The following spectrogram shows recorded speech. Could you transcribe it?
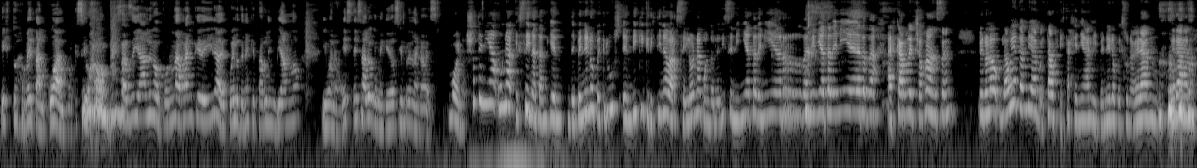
esto es re tal cual, porque si vos rompes así algo por un arranque de ira, después lo tenés que estar limpiando. Y bueno, es, es algo que me quedó siempre en la cabeza. Bueno, yo tenía una escena también de Penélope Cruz en Vicky Cristina Barcelona cuando le dice niñata de mierda, niñata de mierda a Scarlett Johansson. Pero la, la voy a cambiar, está, está genial y Penélope es una gran, gran.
